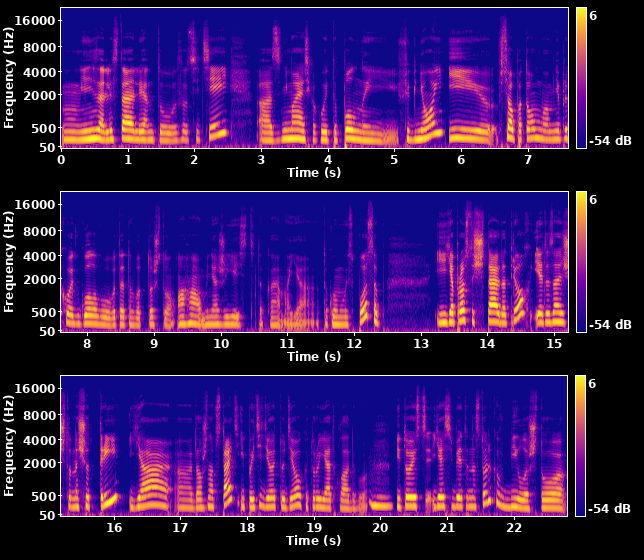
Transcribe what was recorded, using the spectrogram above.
я не знаю, листаю ленту соцсетей, э, занимаясь какой-то полной фигней, и все, потом мне приходит в голову вот это вот то, что, ага, у меня же есть такая моя, такой мой способ, и я просто считаю до трех, и это значит, что на счет три я э, должна встать и пойти делать то дело, которое я откладываю. Mm. И то есть я себе это настолько вбила, что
